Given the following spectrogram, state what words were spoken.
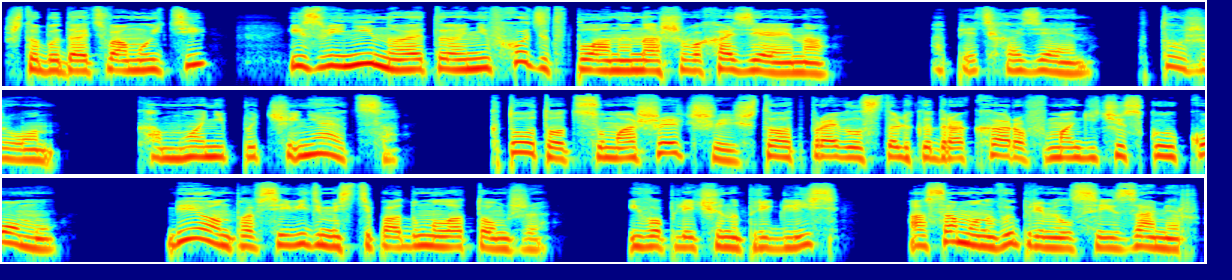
Чтобы дать вам уйти? Извини, но это не входит в планы нашего хозяина». Опять хозяин. Кто же он? Кому они подчиняются? Кто тот сумасшедший, что отправил столько дракхаров в магическую кому? Беон, по всей видимости, подумал о том же. Его плечи напряглись, а сам он выпрямился и замер.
